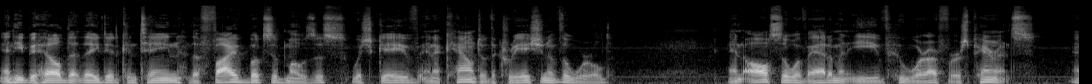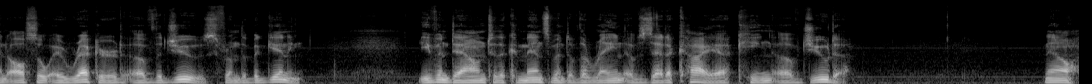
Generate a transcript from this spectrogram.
And he beheld that they did contain the five books of Moses, which gave an account of the creation of the world, and also of Adam and Eve, who were our first parents, and also a record of the Jews from the beginning even down to the commencement of the reign of Zedekiah, king of Judah. Now,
